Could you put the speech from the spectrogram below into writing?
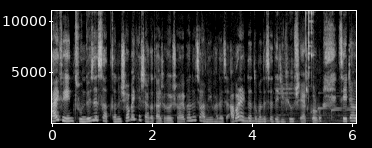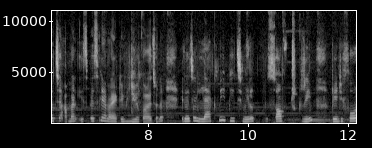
হাই ফ্রেন্ড সৌন্দর্যের সাতকানে সবাইকে স্বাগত। আশা করি সবাই ভালো আছে আমি ভালো আছি। আবার একটা তোমাদের সাথে রিভিউ শেয়ার করব। সেটা হচ্ছে আমার স্পেশালি আমার একটা ভিডিও করার জন্য। এটা হচ্ছে Lakme peach milk soft creme twenty four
